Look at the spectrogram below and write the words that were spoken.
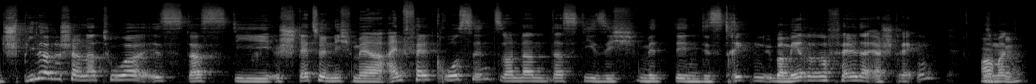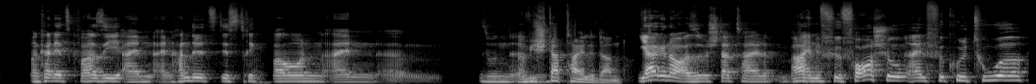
spielerischer Natur ist, dass die Städte nicht mehr ein Feld groß sind, sondern dass die sich mit den Distrikten über mehrere Felder erstrecken. Also man, man kann jetzt quasi einen, einen Handelsdistrikt bauen, ein ähm, so ein Aber wie ähm, Stadtteile dann? ja, genau, also Stadtteile. Ah, okay. Einen für Forschung, einen für Kultur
